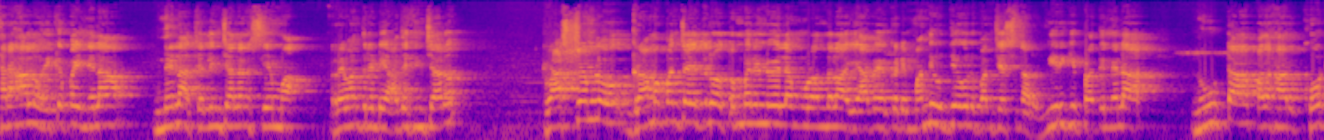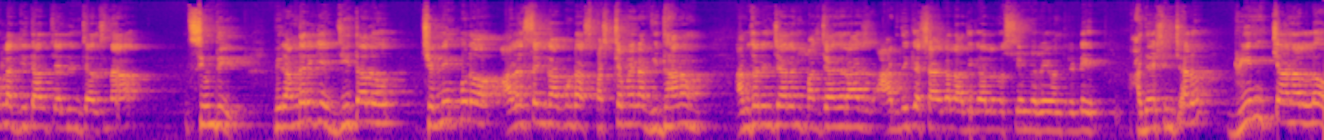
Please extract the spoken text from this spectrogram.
తరహాలో ఇకపై నెల నెల చెల్లించాలని సీఎం రేవంత్ రెడ్డి ఆదేశించారు. రాష్ట్రంలో గ్రామ పంచాయతీలో తొంభై రెండు వేల మూడు వందల యాభై ఒకటి మంది ఉద్యోగులు పనిచేస్తున్నారు. వీరికి ప్రతి నెల నూట పదహారు కోట్ల జీతాలు చెల్లించాల్సిన ఉంది వీరందరికీ జీతాలు చెల్లింపులో ఆలస్యం కాకుండా స్పష్టమైన విధానం అనుసరించాలని పంచాయతీరాజ్ ఆర్థిక శాఖల అధికారులను సీఎం రేవంత్ రెడ్డి ఆదేశించారు. గ్రీన్ ఛానల్లో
